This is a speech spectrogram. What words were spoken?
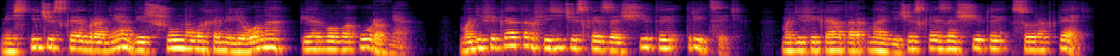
Мистическая броня бесшумного хамелеона первого уровня. Модификатор физической защиты 30. Модификатор магической защиты 45.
